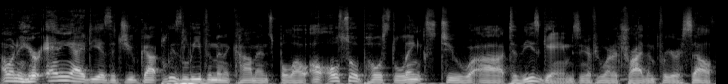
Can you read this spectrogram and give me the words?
I want to hear any ideas that you've got. Please leave them in the comments below. I'll also post links to uh, to these games, you know, if you want to try them for yourself.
